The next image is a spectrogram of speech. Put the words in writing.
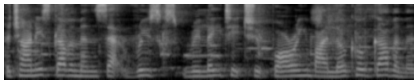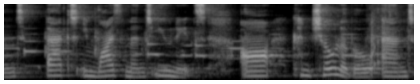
The Chinese government said risks related to borrowing by local government backed investment units are controllable and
